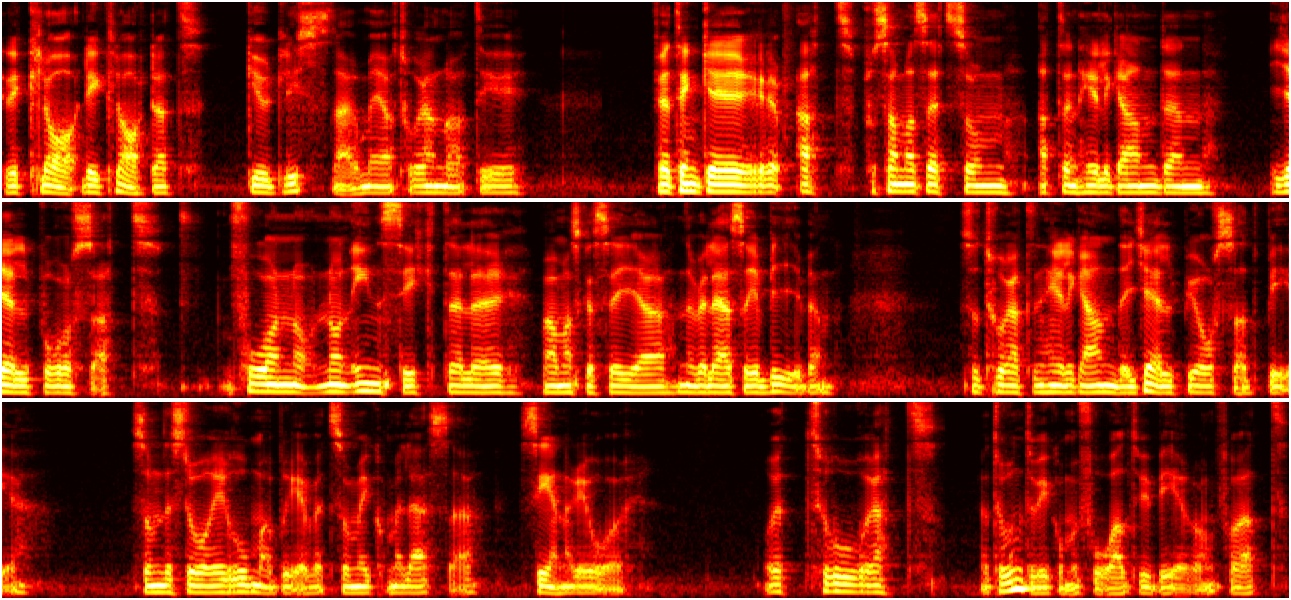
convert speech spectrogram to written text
det är, klar, det är klart att Gud lyssnar men jag tror ändå att det är för jag tänker att på samma sätt som att den heliga anden hjälper oss att få någon insikt eller vad man ska säga när vi läser i Bibeln. Så tror jag att den heliga ande hjälper oss att be. Som det står i Romarbrevet som vi kommer läsa senare i år. Och jag tror att, jag tror inte vi kommer få allt vi ber om för att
